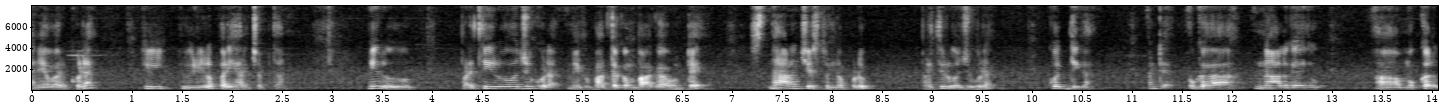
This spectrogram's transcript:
అనేవారికి కూడా ఈ వీడియోలో పరిహారం చెప్తాను. మీరు ప్రతిరోజు కూడా మీకు బద్ధకం బాగా ఉంటే స్నానం చేస్తున్నప్పుడు ప్రతిరోజు కూడా కొద్దిగా అంటే ఒక నాలుగైదు ముక్కలు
